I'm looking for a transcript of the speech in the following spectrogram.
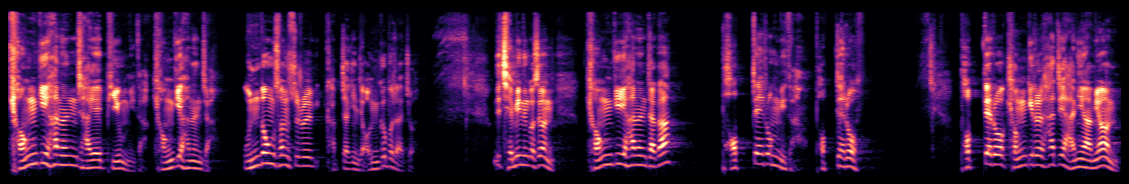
경기하는 자의 비유입니다. 경기하는 자. 운동 선수를 갑자기 이제 언급을 하죠. 근데 재미있는 것은 경기하는 자가 법대로입니다. 법대로. 법대로 경기를 하지 아니하면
